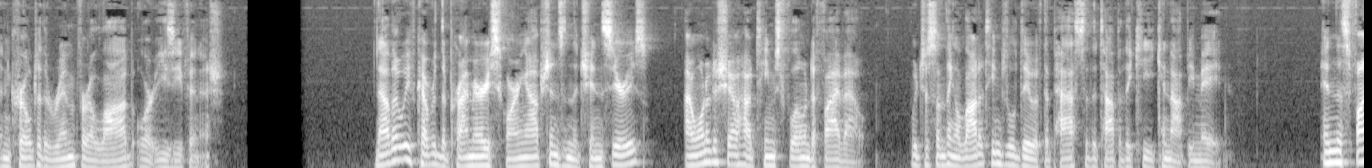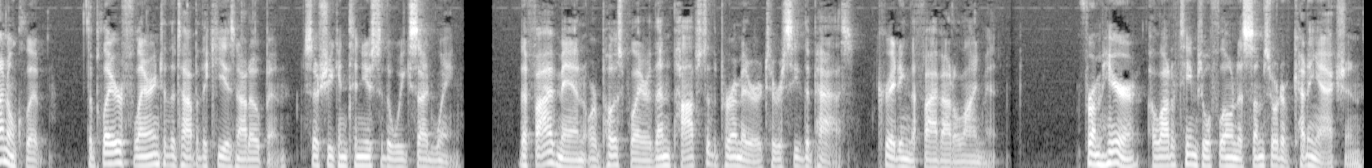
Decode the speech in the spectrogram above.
and curl to the rim for a lob or easy finish. Now that we've covered the primary scoring options in the Chin series, I wanted to show how teams flow into 5 out, which is something a lot of teams will do if the pass to the top of the key cannot be made. In this final clip, the player flaring to the top of the key is not open, so she continues to the weak side wing. The 5 man or post player then pops to the perimeter to receive the pass, creating the 5 out alignment. From here, a lot of teams will flow into some sort of cutting action,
